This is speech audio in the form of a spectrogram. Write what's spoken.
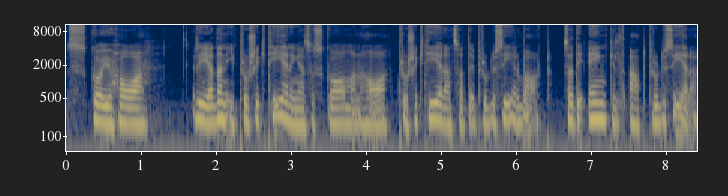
ska ju ha redan i projekteringen så ska man ha projekterat så att det är producerbart. Så att det är enkelt att producera.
